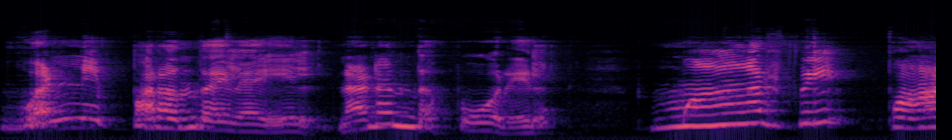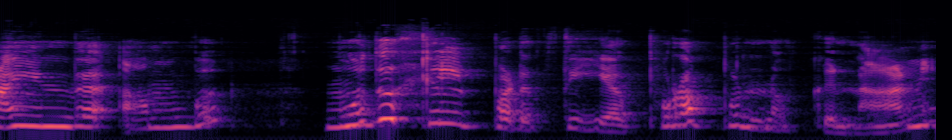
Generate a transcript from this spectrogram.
வன்னி பரந்தலையில் நடந்த போரில் மார்பில் பாய்ந்த அம்பு முதுகில் படுத்திய புறப்புண்ணுக்கு நாணி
